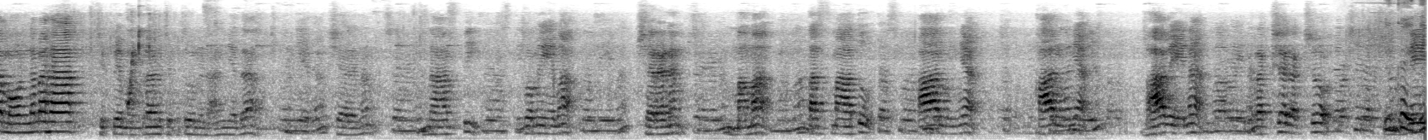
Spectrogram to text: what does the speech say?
నమో నమః చెప్పే మంత్రాన్ని చెప్తూ ఉన్న నాణ్యత శరణం నాస్తి త్వమేవ శరణం మమ తస్మాతు కారుణ్య కారుణ్య భావేన రక్ష రక్షో ఇంకా ఇది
